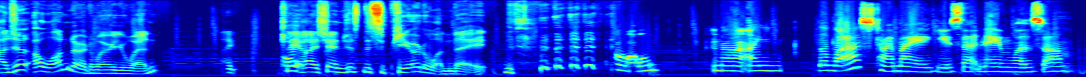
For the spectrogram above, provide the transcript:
I just, I wondered where you went." Like, Li Haishen just disappeared one day. Oh. No, I the last time I used that name was um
